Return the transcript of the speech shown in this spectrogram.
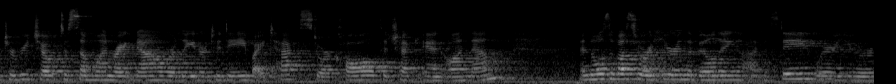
Or to reach out to someone right now or later today by text or call to check in on them. And those of us who are here in the building uh, to stay where you're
